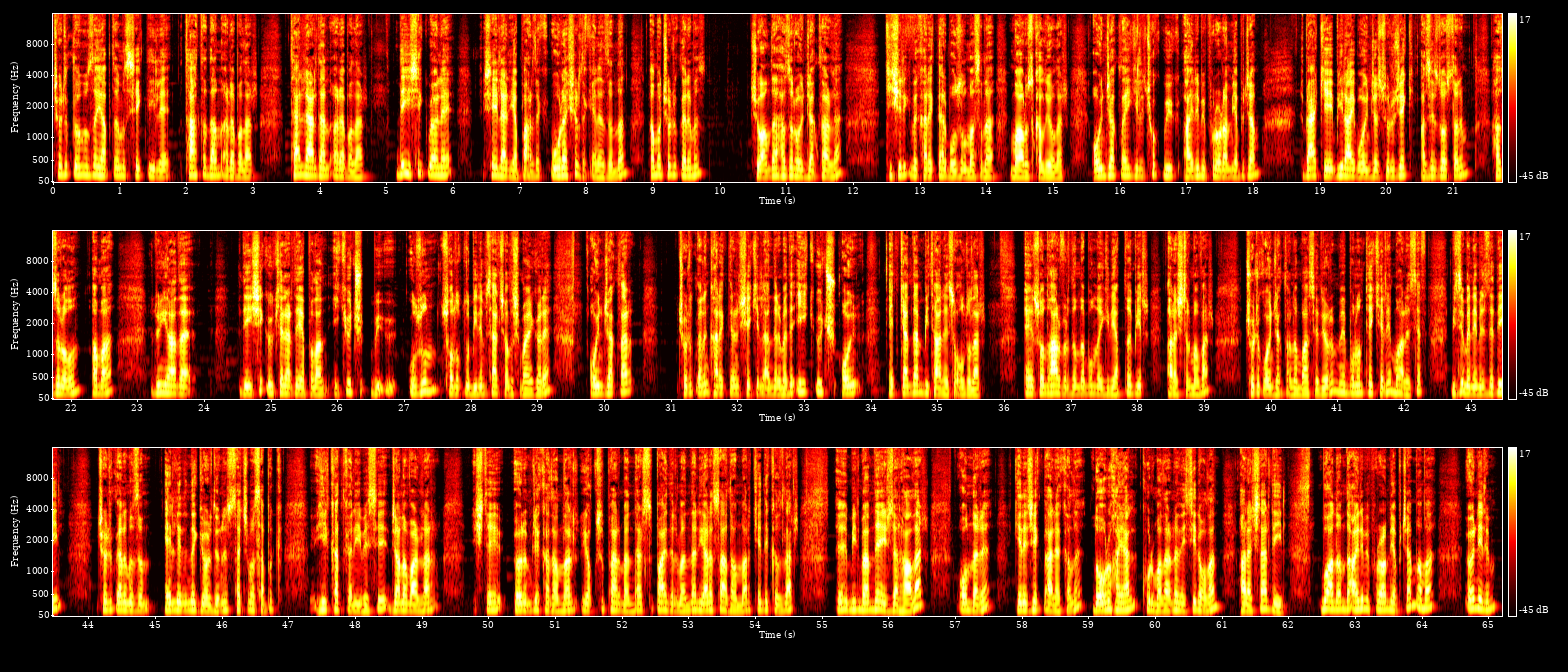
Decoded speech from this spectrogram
çocukluğumuzda yaptığımız şekliyle tahtadan arabalar, tellerden arabalar, değişik böyle şeyler yapardık, uğraşırdık en azından. Ama çocuklarımız şu anda hazır oyuncaklarla kişilik ve karakter bozulmasına maruz kalıyorlar. Oyuncakla ilgili çok büyük ayrı bir program yapacağım belki bir ay boyunca sürecek aziz dostlarım. Hazır olun. Ama dünyada değişik ülkelerde yapılan 2-3 uzun soluklu bilimsel çalışmaya göre oyuncaklar çocukların karakterini şekillendirmede ilk üç oyun etkenden bir tanesi oldular. En son Harvard'ın da bununla ilgili yaptığı bir araştırma var. Çocuk oyuncaklarından bahsediyorum ve bunun tekeli maalesef bizim elimizde değil. Çocuklarımızın ellerinde gördüğünüz saçma sapık hilkat garibesi canavarlar, işte örümcek adamlar, yok süpermenler, spidermenler, yarasa adamlar, kedi kızlar, e, bilmem ne ejderhalar onları gelecekle alakalı doğru hayal kurmalarına vesile olan araçlar değil. Bu anlamda ayrı bir program yapacağım ama önerim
